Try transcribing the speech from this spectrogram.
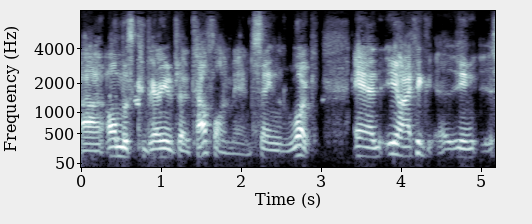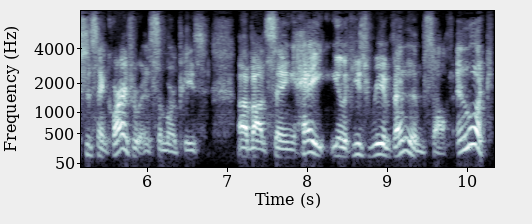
uh, almost comparing him to a Teflon man, saying, look, and, you know, I think uh, Cincinnati Enquirer wrote a similar piece about saying, hey, you know, he's reinvented himself. And look,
